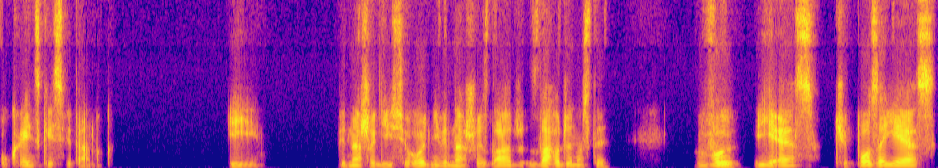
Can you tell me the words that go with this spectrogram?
український світанок. І від наших дій сьогодні, від нашої злагодженості в ЄС чи поза ЄС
